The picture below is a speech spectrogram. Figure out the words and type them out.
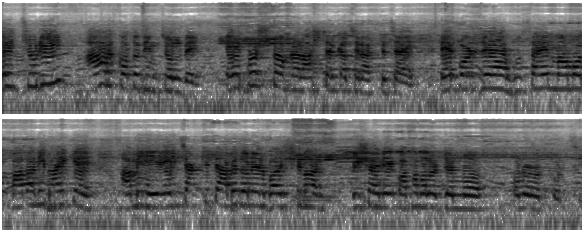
এই চুরি আর কতদিন চলবে? এই প্রশ্ন আমরা রাষ্ট্রের কাছে রাখতে চাই। এই পর্যায়ে হুসাইন মোহাম্মদ বাদানি ভাইকে আমি এই চাকরিতে আবেদনের বয়সীমার বিষয় নিয়ে কথা বলার জন্য অনুরোধ করছি।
